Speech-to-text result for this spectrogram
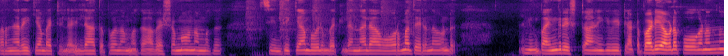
പറഞ്ഞറിയിക്കാൻ പറ്റില്ല. ഇല്ലാത്തപ്പോൾ നമുക്ക് ആ വിഷമവും നമുക്ക് ചിന്തിക്കാൻ പോലും പറ്റില്ല. എന്നാൽ ആ ഓർമ്മ തരുന്നതുകൊണ്ട് എനിക്ക് ഭയങ്കര ഇഷ്ടമാണ്. എനിക്ക് വീട്ടിൽ അട്ടപ്പാടി അവിടെ പോകണമെന്ന്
